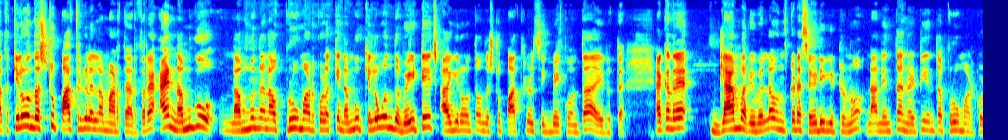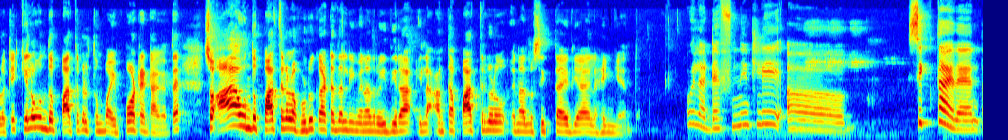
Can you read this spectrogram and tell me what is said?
ಅದು ಕೆಲವೊಂದಷ್ಟು ಪಾತ್ರಗಳೆಲ್ಲ ಮಾಡ್ತಾ ಇರ್ತಾರೆ ಆ್ಯಂಡ್ ನಮಗೂ, ನಮ್ಮನ್ನು ನಾವು ಪ್ರೂವ್ ಮಾಡ್ಕೊಳ್ಳೋಕ್ಕೆ ನಮಗೂ ಕೆಲವೊಂದು ವೆಯ್ಟೇಜ್ ಆಗಿರುವಂಥ ಒಂದಷ್ಟು ಪಾತ್ರಗಳು ಸಿಗಬೇಕು ಅಂತ ಇರುತ್ತೆ. ಯಾಕಂದರೆ ಗ್ಲಾಮರ್ ಇವೆಲ್ಲ ಒಂದು ಕಡೆ ಸೈಡಿಗೆ ಇಟ್ರು ನಾನು ಎಂಥ ನಟಿ ಅಂತ ಪ್ರೂವ್ ಮಾಡ್ಕೊಳ್ಳೋಕ್ಕೆ ಕೆಲವೊಂದು ಪಾತ್ರಗಳು ತುಂಬ ಇಂಪಾರ್ಟೆಂಟ್ ಆಗುತ್ತೆ. ಸೊ ಆ ಒಂದು ಪಾತ್ರಗಳ ಹುಡುಕಾಟದಲ್ಲಿ ನೀವೇನಾದರೂ ಇದ್ದೀರಾ? ಇಲ್ಲ ಅಂಥ ಪಾತ್ರಗಳು ಏನಾದರೂ ಸಿಗ್ತಾ ಇದೆಯಾ? ಇಲ್ಲ ಹೆಂಗೆ ಅಂತ? ಇಲ್ಲ ಡೆಫಿನೆಟ್ಲಿ ಸಿಗ್ತಾ ಇದೆ ಅಂತ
